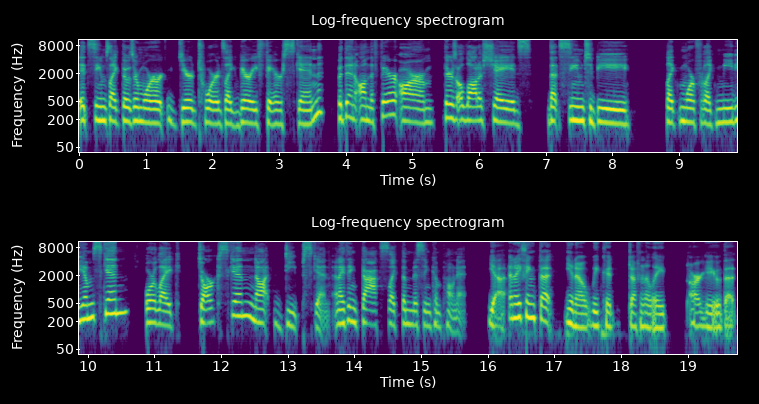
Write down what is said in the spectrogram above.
It seems like those are more geared towards like very fair skin. But then on the fair arm, there's a lot of shades that seem to be like more for like medium skin or like dark skin, not deep skin. And I think that's like the missing component. Yeah. And I think that, you know, we could definitely argue that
